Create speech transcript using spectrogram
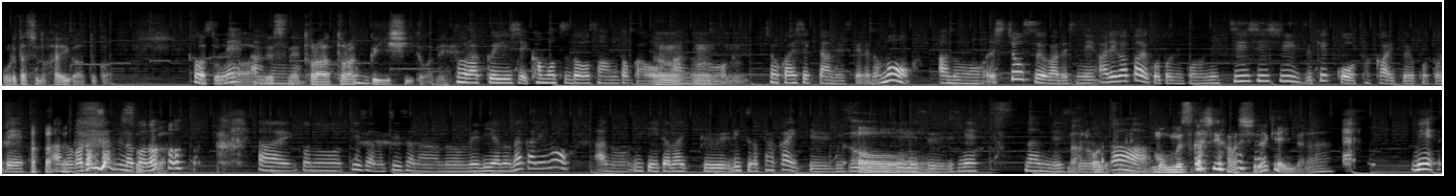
俺たちのハイガーとか、あとそうですね。はあれですね、のトラトラック EC とかね。トラック EC、貨物堂さんとかを、うんあの、うんうん。紹介してきたんですけれども、あの、視聴数がですね、ありがたいことにこの日 EC シリーズ結構高いということで、あの、私たちのこのそ、はい、この小さな小さなあのメディアの中でも、あの、見ていただく率が高いっていう日 EC シリおーーズですね。なんですが、ね。もう難しい話しなきゃいいんだな。ね、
